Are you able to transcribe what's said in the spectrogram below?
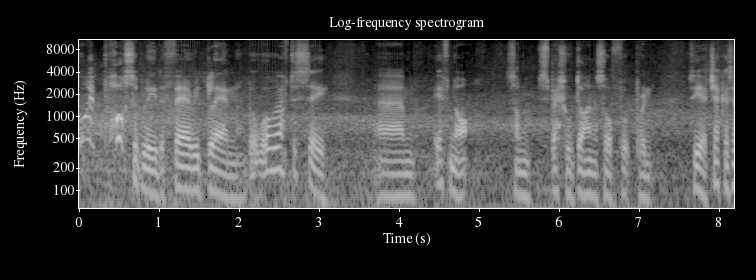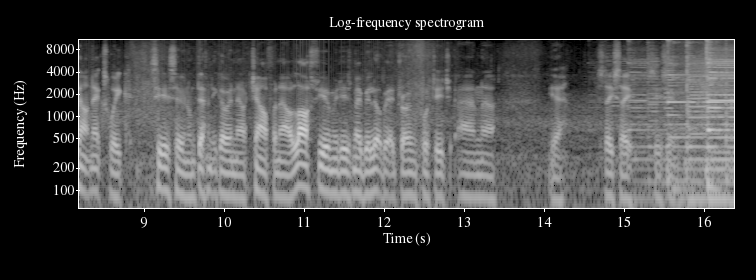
quite possibly the Fairy Glen, but we'll have to see. Um, if not, some special dinosaur footprint. So yeah, check us out next week. See you soon. I'm definitely going now. Ciao for now. Last few images, maybe a little bit of drone footage, and uh, yeah, stay safe. See you soon.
